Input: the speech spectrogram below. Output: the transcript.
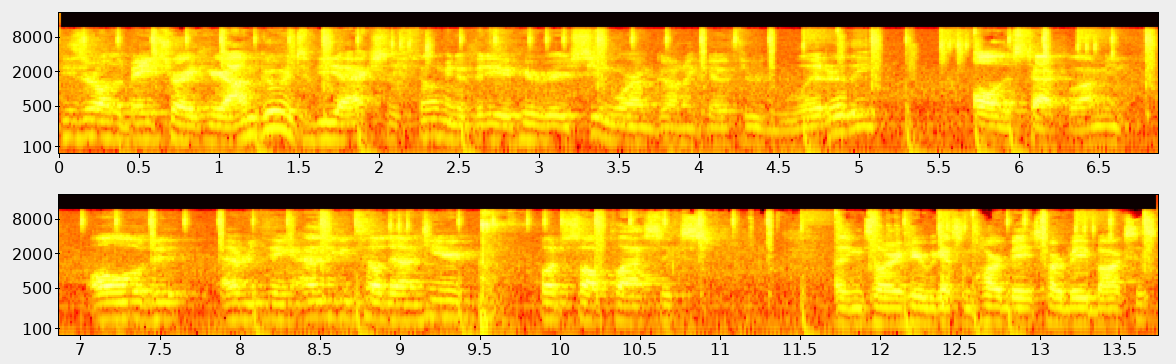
these are all the baits right here. I'm going to be actually filming a video here very soon where I'm gonna go through literally all this tackle. I mean, all of it, everything. As you can tell down here, bunch of soft plastics. As you can tell right here, we got some hard baits, hard bait boxes.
